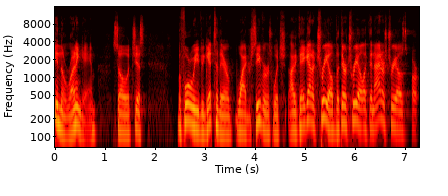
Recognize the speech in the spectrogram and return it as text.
in the running game. So it's just before we even get to their wide receivers, which like they got a trio, but their trio, like the Niners trios, are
